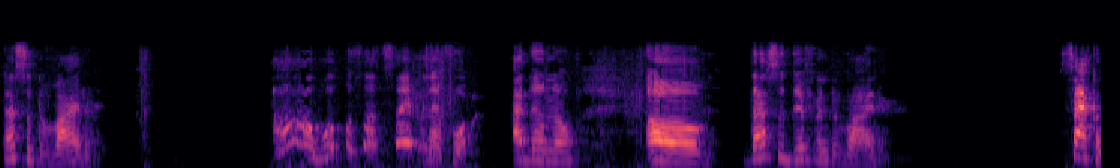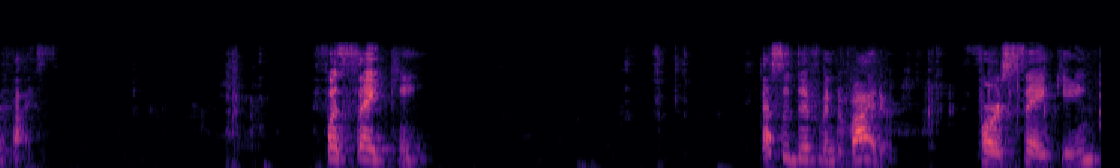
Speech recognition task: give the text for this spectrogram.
That's a divider. Oh, what was I saving that for? I don't know. Um, that's a different divider. Sacrifice. Forsaking. That's a different divider. Forsaking.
